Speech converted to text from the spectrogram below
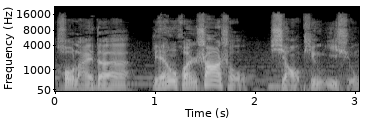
后来的连环杀手小平义雄。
